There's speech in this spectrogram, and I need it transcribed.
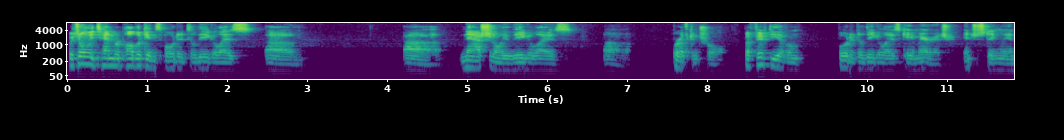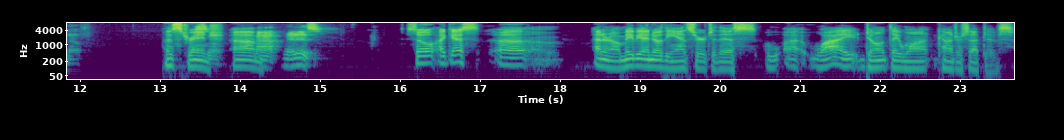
which only ten Republicans voted to legalize, um, uh, nationally legalize uh, birth control, but fifty of them voted to legalize gay marriage. Interestingly enough, that's strange. So- um, ah, it is. So I guess uh, I don't know. Maybe I know the answer to this. Uh, why don't they want contraceptives?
